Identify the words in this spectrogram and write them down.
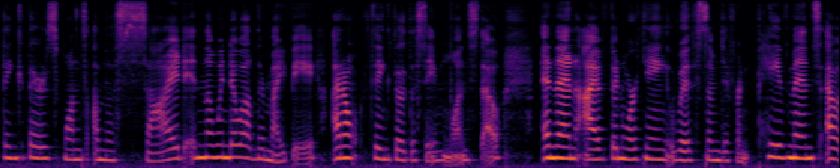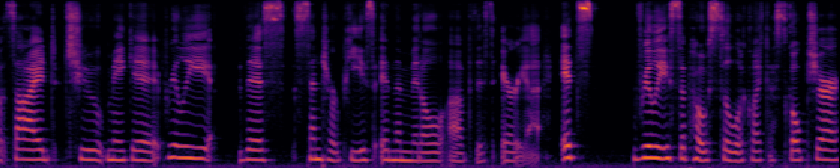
think there's ones on the side in the window well there might be. I don't think they're the same ones though. And then I've been working with some different pavements outside to make it really this centerpiece in the middle of this area. It's really supposed to look like a sculpture.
